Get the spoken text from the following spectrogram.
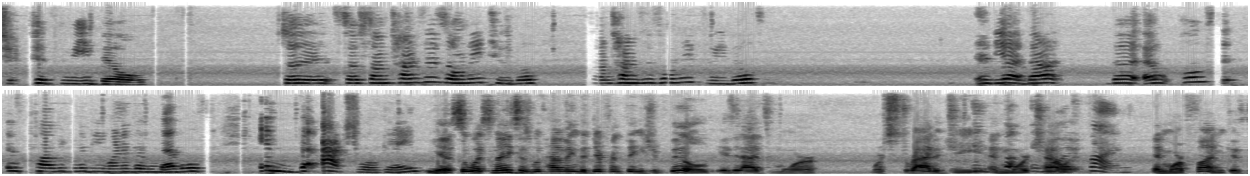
to, three builds. So so sometimes there's only two builds. Sometimes there's only three builds. And yeah, that the outpost is probably going to be one of the levels in the actual game. Yeah. So what's nice is with having the different things you build is it adds more more strategy and fu- more challenge fun. and more fun because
